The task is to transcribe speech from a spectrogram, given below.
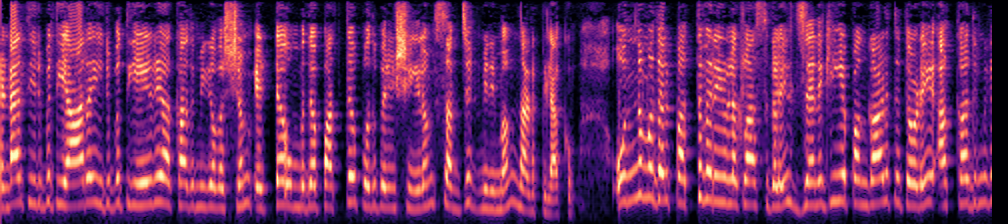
രണ്ടായിരത്തി ഇരുപത്തി ഇരുപത്തിയാറ് ഇരുപത്തിയേഴ് അക്കാദമിക വർഷം എട്ട് ഒമ്പത് പത്ത് പൊതുപരീക്ഷയിലും സബ്ജക്ട് മിനിമം നടപ്പിലാക്കും. ഒന്നു മുതൽ പത്ത് വരെയുള്ള ക്ലാസുകളിൽ ജനകീയ പങ്കാളിത്തത്തോടെ അക്കാദമിക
